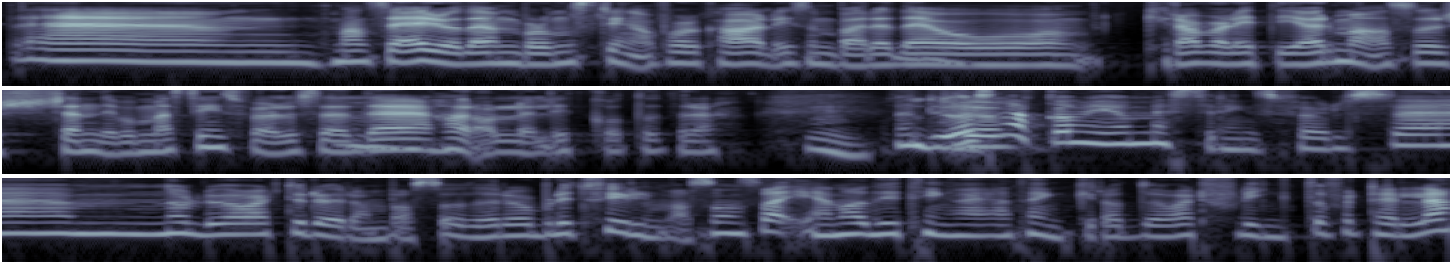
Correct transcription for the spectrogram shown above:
det, man ser jo den blomstringa folk har. liksom Bare det å kravle litt i gjørma, så kjenner de på mestringsfølelse. Det har alle litt godt etter det. Mm. Men du har snakka mye om mestringsfølelse um, når du har vært rørambassadør og blitt filma sånn, så er en av de tinga jeg tenker at du har vært flink til å fortelle,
